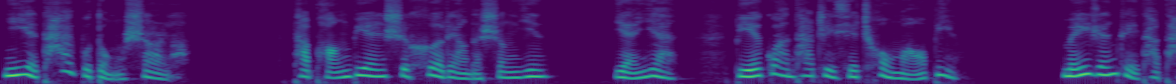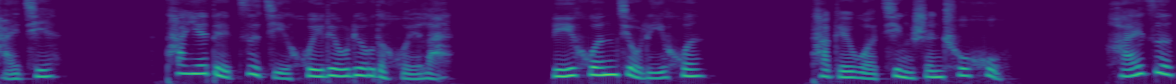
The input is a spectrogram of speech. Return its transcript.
你也太不懂事儿了。他旁边是贺亮的声音：“妍妍，别惯他这些臭毛病。”没人给他台阶，他也得自己灰溜溜的回来。离婚就离婚，他给我净身出户，孩子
